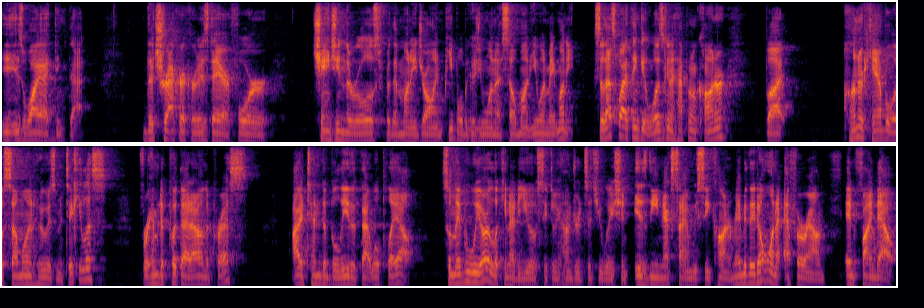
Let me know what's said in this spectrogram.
Is why I think that the track record is there for changing the rules for the money drawing people because you want to sell money, you want to make money. So that's why I think it was going to happen with Conor, But Hunter Campbell was someone who is meticulous for him to put that out in the press, I tend to believe that that will play out. So maybe we are looking at a UFC 300 situation. Is the next time we see Conor? Maybe they don't want to f around and find out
